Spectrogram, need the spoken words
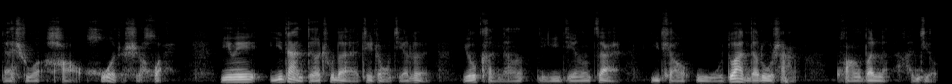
来说好或者是坏。因为一旦得出了这种结论，有可能你已经在一条武断的路上狂奔了很久。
